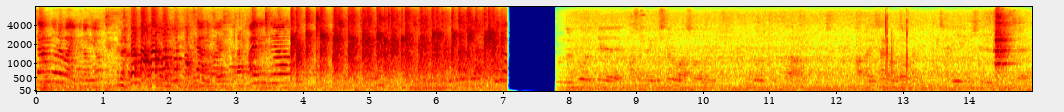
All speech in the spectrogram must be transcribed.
짱 노래방 있거든요. 자, 많이 드세요. 분들도 이렇게 다섯 명이 새로 와서 이걸 보니까 아까 이사장으로 자리에 계시는데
